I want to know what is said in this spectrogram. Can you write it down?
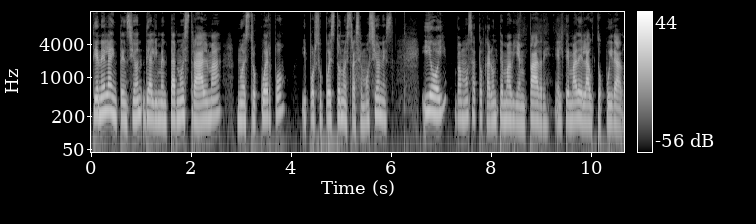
tiene la intención de alimentar nuestra alma, nuestro cuerpo y por supuesto nuestras emociones. Y hoy vamos a tocar un tema bien padre, el tema del autocuidado.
